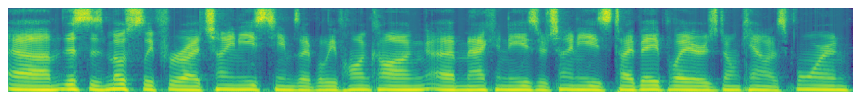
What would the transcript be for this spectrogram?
Um, this is mostly for uh, Chinese teams, I believe. Hong Kong uh, Macanese or Chinese Type A players don't count as foreign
